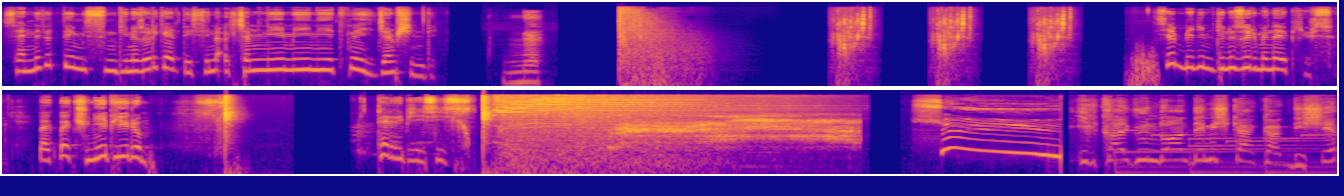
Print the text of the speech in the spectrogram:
Sen ne tatlıymışsın dinozor kardeşini akşam yemeği niyetine yiyeceğim şimdi. Ne? Sen benim dinozoruma ne yapıyorsun? Bak bak şunu yapıyorum. Terbiyesiz. Demişken kardeşim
